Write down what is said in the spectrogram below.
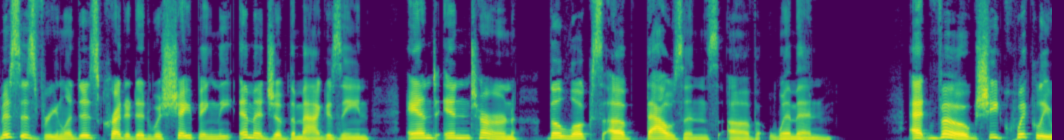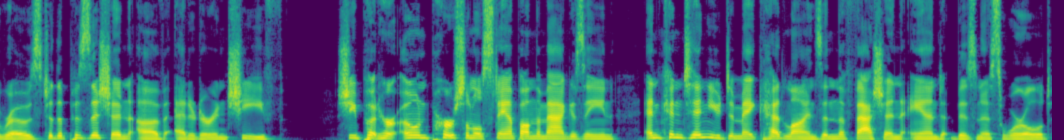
Mrs. Vreeland is credited with shaping the image of the magazine and, in turn, the looks of thousands of women. At Vogue, she quickly rose to the position of editor in chief. She put her own personal stamp on the magazine and continued to make headlines in the fashion and business world.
